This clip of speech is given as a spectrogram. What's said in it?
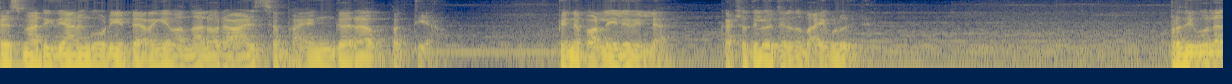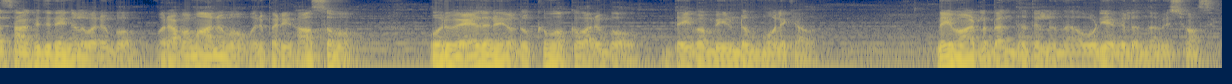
കരിസ്മാറ്റിക് ധ്യാനം കൂടിയിട്ട് ഇറങ്ങി വന്നാൽ ഒരാഴ്ച ഭയങ്കര ഭക്തിയാണ് പിന്നെ പള്ളിയിലുമില്ല കക്ഷത്തിൽ വെച്ചിരുന്ന ബൈബിളും ഇല്ല. പ്രതികൂല സാഹചര്യങ്ങൾ വരുമ്പോൾ ഒരു അപമാനമോ ഒരു പരിഹാസമോ ഒരു വേദനയോ ദുഃഖമോ ഒക്കെ വരുമ്പോൾ ദൈവം വീണ്ടും മൂലയ്ക്കാവുന്നു. ദൈവമായിട്ടുള്ള ബന്ധത്തിൽ നിന്ന് ഓടിയകലുന്ന വിശ്വാസി.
